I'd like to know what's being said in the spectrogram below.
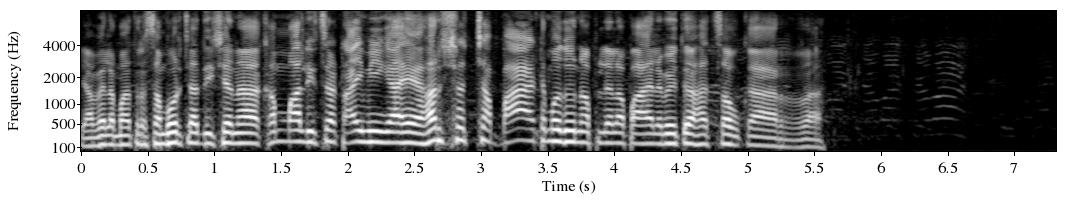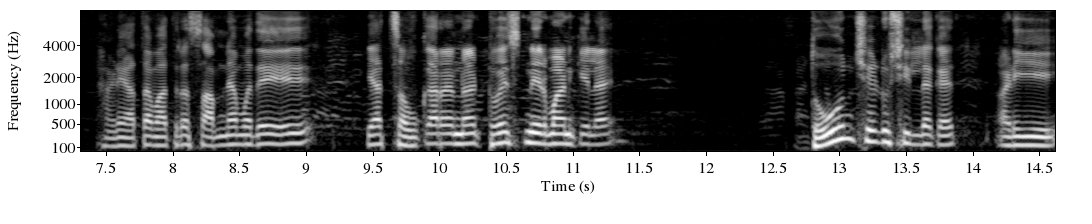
यावेळेला मात्र समोरच्या दिशेनं कमालीचं टायमिंग आहे. हर्षदच्या बॅटमधून आपल्याला पाहायला मिळतोय हा चौकार. आणि आता मात्र सामन्यामध्ये या चौकारानं ट्विस्ट निर्माण केलाय. दोन चेंडू शिल्लक आहेत आणि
